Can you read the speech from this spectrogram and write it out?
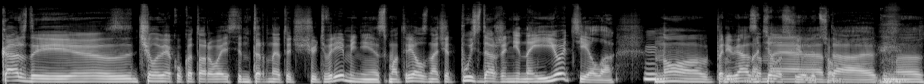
каждый э, человек, у которого есть интернет и чуть-чуть времени, смотрел, значит, пусть даже не на ее тело, но привязанное тело с её лицом. да, э,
